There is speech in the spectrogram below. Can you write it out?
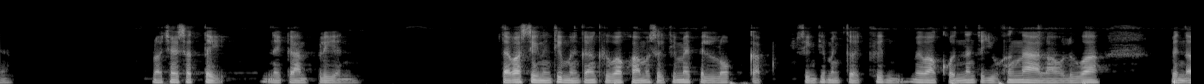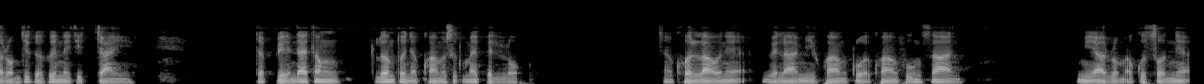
นะเราใช้สติในการเปลี่ยน แต่ว่าสิ่งหนึ่งที่เหมือนกันคือว่าความรู้สึกที่ไม่เป็นลบกับสิ่งที่มันเกิดขึ้น ไม่ว่าคนนั้นจะอยู่ข้างหน้าเรา หรือว่าเป็นอารมณ์ที่เกิดขึ้นในจิตใจ จะเปลี่ยนได้ต้องเริ่มต้นจากความรู้สึกไม่เป็นลบคนเราเนี่ยเวลามีความโกรธความฟุ้งซ่าน มีอารมณ์อกุศลเนี่ย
